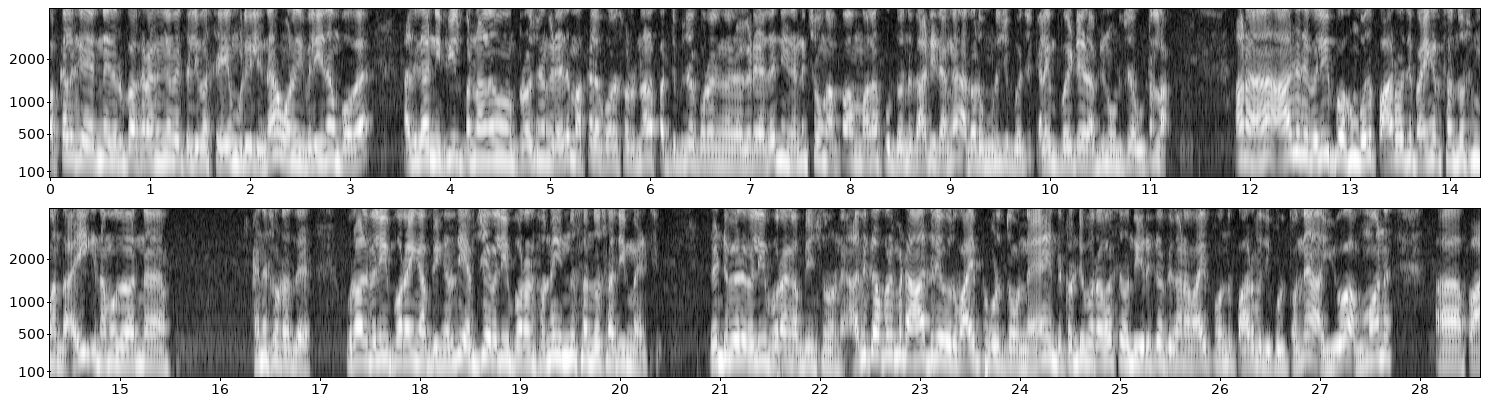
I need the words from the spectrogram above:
மக்களுக்கு என்ன எதிர்பார்க்குறாங்கிறது தெளிவாக செய்ய முடியலன்னா உனக்கு வெளியே தான் போவேன் அதுக்காக நீ ஃபீல் பண்ணாலும் பிரயோஜனம் கிடையாது. மக்களை குறை சொல்கிறதுனால பத்து பிசா பிரயோஜனம் கிடையாது. நீ நினச்சி உங்கள் அப்பா அம்மாலாம் கூப்பிட்டு வந்து காட்டிட்டாங்க. அதோட முடிஞ்சு போச்சு. கிளம்பி போயிட்டே அப்படின்னு முடிச்சு விட்டுலாம் ஆனால் ஆதிரை வெளியே போகும்போது பார்வதி பயங்கர சந்தோஷமாக இருந்தா ஐ நமக்கு என்ன என்ன சொல்கிறது ஒரு ஆள் வெளியே போகிறாங்க அப்படிங்கிறது எஃப்ஜே வெளியே போகிறான்னு சொன்னால் இன்னும் சந்தோஷம் அதிகமாகிடுச்சு ரெண்டு பேரும் வெளியே போகிறாங்க அப்படின்னு சொன்னோன்னே. அதுக்கப்புறமேட்டு ஆதிரி ஒரு வாய்ப்பு கொடுத்தோடனே இந்த டுவெண்ட்டி ஃபோர் ஹவர்ஸ் வந்து இருக்கிறதுக்கான வாய்ப்பு வந்து பார்வதி கொடுத்தோன்னே ஐயோ அம்மானு பா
